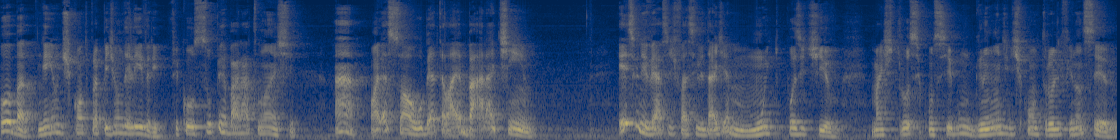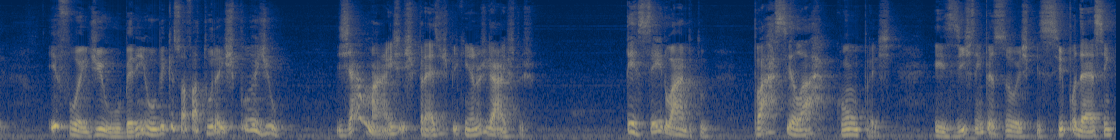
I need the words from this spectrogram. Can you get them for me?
Oba, ganhei um desconto para pedir um delivery. Ficou super barato o lanche. Ah, olha só, o Uber até lá é baratinho. Esse universo de facilidade é muito positivo, mas trouxe consigo um grande descontrole financeiro. E foi de Uber em Uber que sua fatura explodiu. Jamais despreze os pequenos gastos. Terceiro hábito: parcelar compras. Existem pessoas que, se pudessem,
